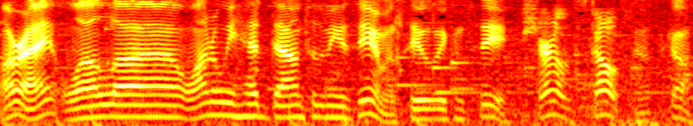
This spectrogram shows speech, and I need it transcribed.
All right, well, uh, why don't we head down to the museum and see what we can see? Sure, let's go. Let's go.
